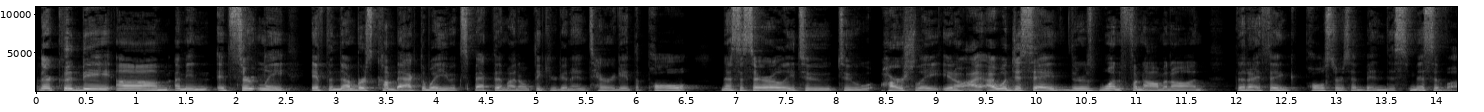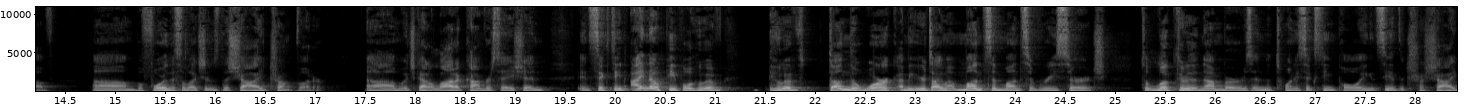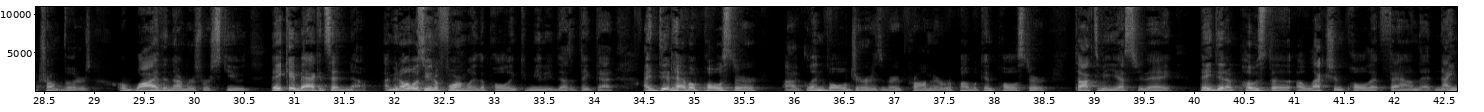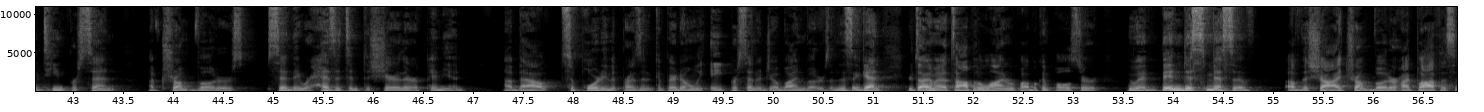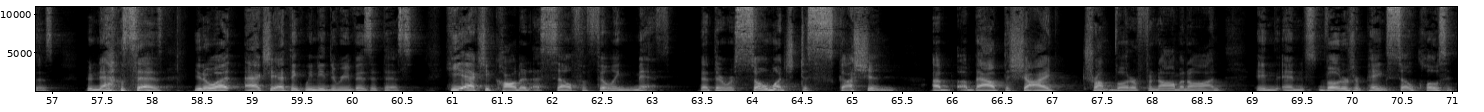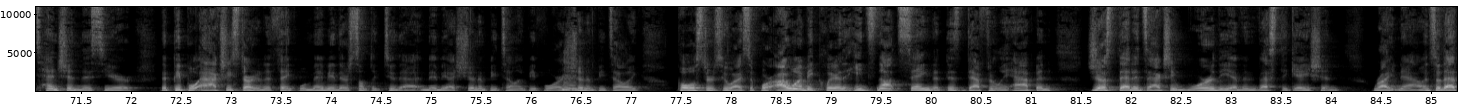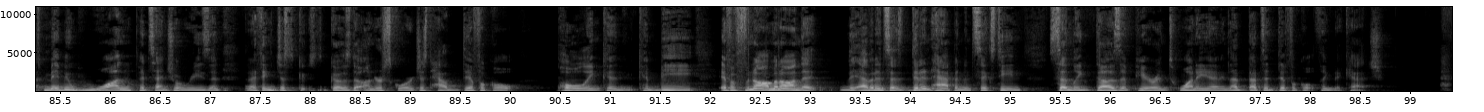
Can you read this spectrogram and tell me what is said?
There could be. Um, I mean, it's certainly if the numbers come back the way you expect them. I don't think you're going to interrogate the poll necessarily too too harshly. You know, I, I would just say there's one phenomenon that I think pollsters have been dismissive of um, before this election is the shy Trump voter um, which got a lot of conversation in 16. I know people who have who have done the work. I mean, you're talking about months and months of research to look through the numbers in the 2016 polling and see if the shy Trump voters or why the numbers were skewed. They came back and said no. I mean, almost uniformly, the polling community doesn't think that. I did have a pollster, uh, Glen Bolger, who's a very prominent Republican pollster, talk to me yesterday. They did a post-election poll that found that 19% of Trump voters said they were hesitant to share their opinion about supporting the president compared to only 8% of Joe Biden voters. And this, again, you're talking about a top of the line Republican pollster who had been dismissive of the shy Trump voter hypothesis, who now says, you know what? Actually, I think we need to revisit this. He actually called it a self-fulfilling myth that there was so much discussion ab- about the shy Trump voter phenomenon and, and, voters are paying so close attention this year that people actually started to think, well, maybe there's something to that. And maybe I shouldn't be telling people or I hmm. shouldn't be telling pollsters who I support. I want to be clear that he's not saying that this definitely happened, just that it's actually worthy of investigation right now. And so that's maybe one potential reason. And I think just goes to underscore just how difficult polling can, can be. If a phenomenon that the evidence says didn't happen in 16 suddenly does appear in 20, I mean, that, that's a difficult thing to catch.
